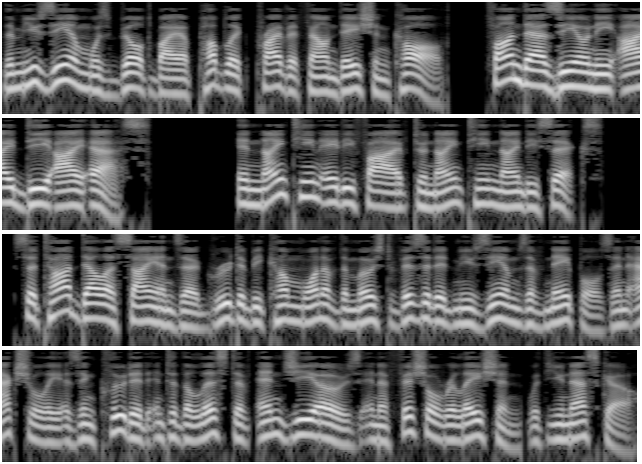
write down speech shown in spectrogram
The museum was built by a public-private foundation called Fondazione IDIS in 1985 to 1996. Città della Scienza grew to become one of the most visited museums of Naples and actually is included into the list of NGOs in official relation with UNESCO.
